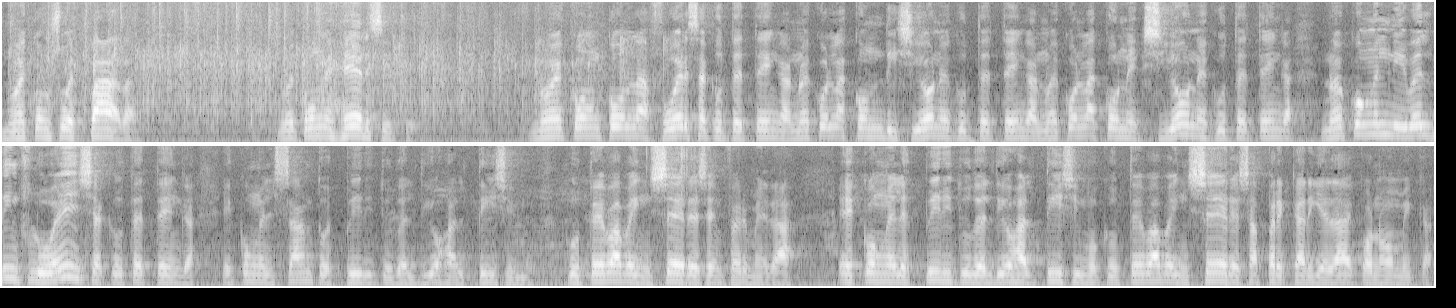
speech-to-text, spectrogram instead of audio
No es con su espada, no es con ejército, no es con, con, la fuerza que usted tenga, no es con las condiciones que usted tenga, no es con las conexiones que usted tenga, no es con el nivel de influencia que usted tenga, es con el Santo Espíritu del Dios Altísimo que usted va a vencer esa enfermedad. Es con el Espíritu del Dios Altísimo que usted va a vencer esa precariedad económica.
